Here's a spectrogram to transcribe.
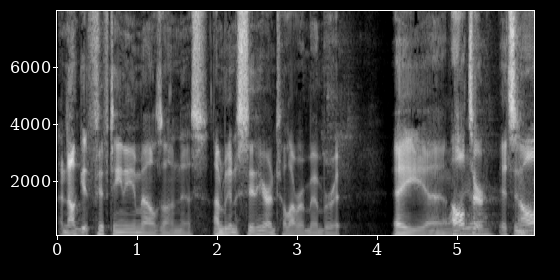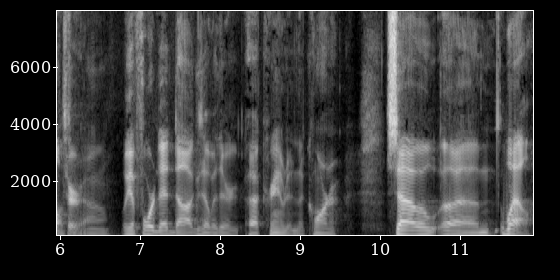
and I'll get 15 emails on this. I'm going to sit here until I remember it. A uh, altar. It's an, An altar. altar, oh. We have four dead dogs over there uh, crammed in the corner. So, um, well,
